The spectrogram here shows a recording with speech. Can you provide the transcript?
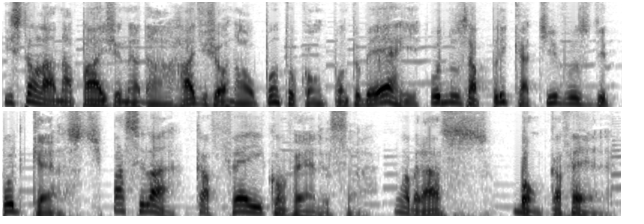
estão lá na página da radiojornal.com.br ou nos aplicativos de podcast. Passe lá, Café e Conversa. Um abraço, bom café.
